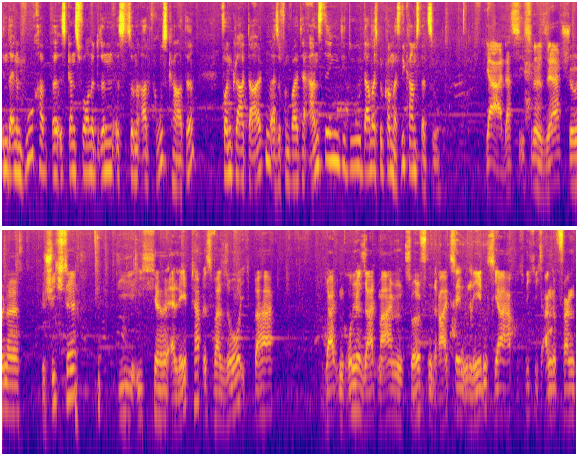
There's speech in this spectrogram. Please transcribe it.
In deinem Buch hab, äh, ist ganz vorne drin ist so eine Art Grußkarte von Clark Dalton, also von Walter Ernsting, die du damals bekommen hast. Wie kam es dazu? Ja, das ist eine sehr schöne Geschichte, die ich äh, erlebt habe. Es war so, ich war ja im Grunde seit meinem 12., 13. Lebensjahr habe ich richtig angefangen,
